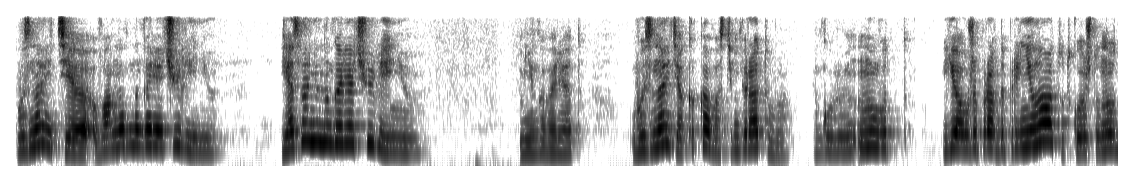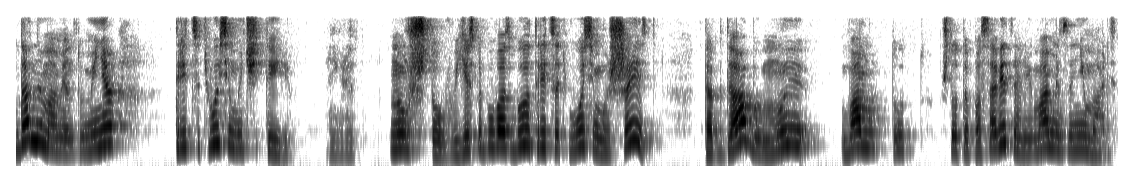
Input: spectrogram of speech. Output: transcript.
вы знаете, вам надо на горячую линию. Я звоню на горячую линию. Мне говорят, вы знаете, а какая у вас температура? Я говорю, ну вот я уже, правда, приняла тут кое-что, но в данный момент у меня 38,4. Они говорят, ну что вы, если бы у вас было 38,6, тогда бы мы вам тут что-то посоветовали и вами занимались.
